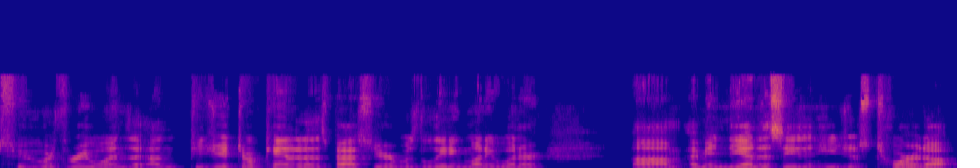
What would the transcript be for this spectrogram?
two or three wins on PGA Tour Canada this past year. Was the leading money winner. Um, I mean, the end of the season, he just tore it up.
